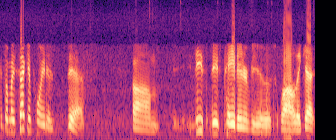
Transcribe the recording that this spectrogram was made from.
And so my second point is this: um, these these paid interviews, while they get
